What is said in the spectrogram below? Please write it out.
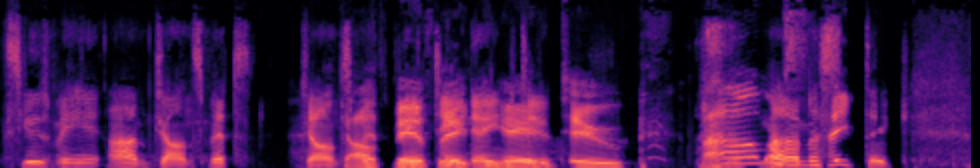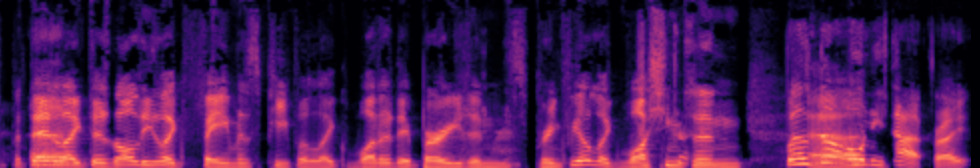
Excuse me, I'm John Smith. John, John Smith, Smith, 1882. 1882. My My mistake. mistake. But then, Um, like, there's all these like famous people. Like, what are they buried in Springfield? Like Washington. Well, not Uh, only that, right?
